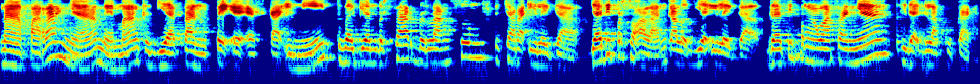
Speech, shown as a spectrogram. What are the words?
Nah, parahnya memang kegiatan PESK ini sebagian besar berlangsung secara ilegal. Jadi persoalan kalau dia ilegal, berarti pengawasannya tidak dilakukan.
